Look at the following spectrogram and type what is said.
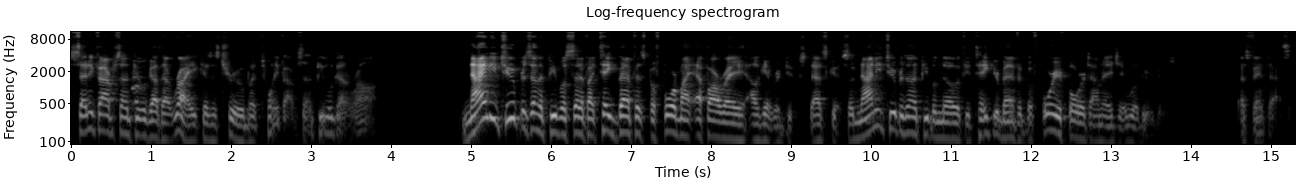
75% of people got that right because it's true, but 25% of people got it wrong. 92% of people said if I take benefits before my FRA, I'll get reduced. That's good. So 92% of people know if you take your benefit before your full retirement age, it will be reduced. That's fantastic.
